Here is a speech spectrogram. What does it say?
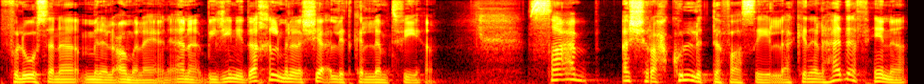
فلوسنا من العملاء. يعني أنا بيجيني دخل من الأشياء اللي تكلمت فيها. صعب أشرح كل التفاصيل لكن الهدف هنا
